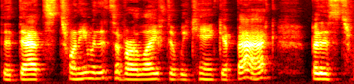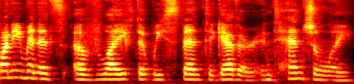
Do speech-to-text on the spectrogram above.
that that's 20 minutes of our life that we can't get back, but it's 20 minutes of life that we spent together, intentionally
